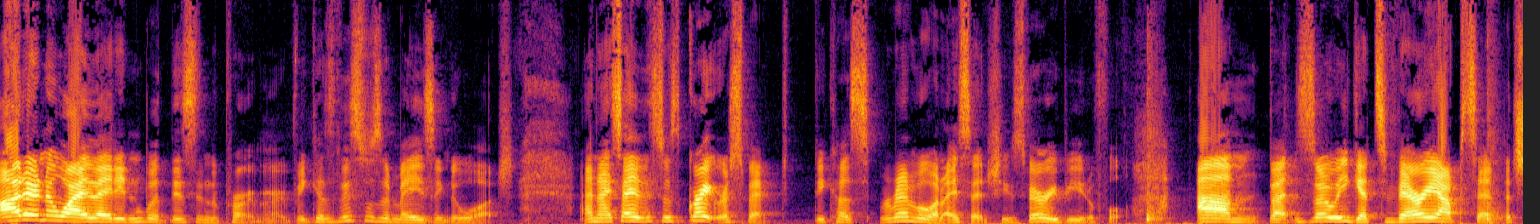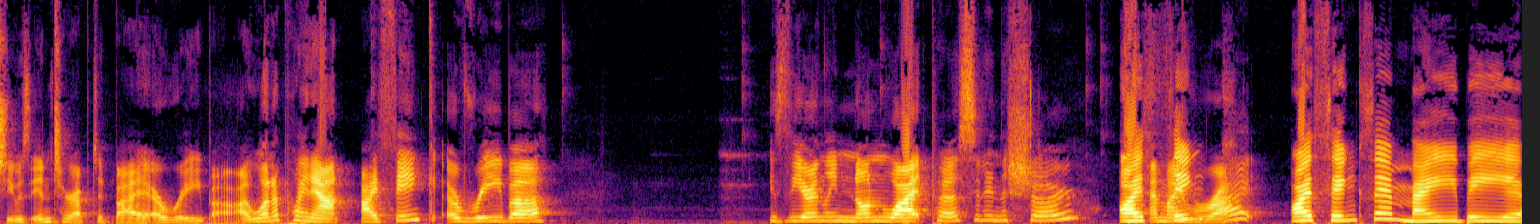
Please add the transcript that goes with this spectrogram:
I don't know why they didn't put this in the promo because this was amazing to watch. And I say this with great respect because remember what I said, she's very beautiful. Um, but Zoe gets very upset that she was interrupted by Ariba. I want to point out, I think Ariba is the only non white person in the show. I Am think I right? I think there may be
